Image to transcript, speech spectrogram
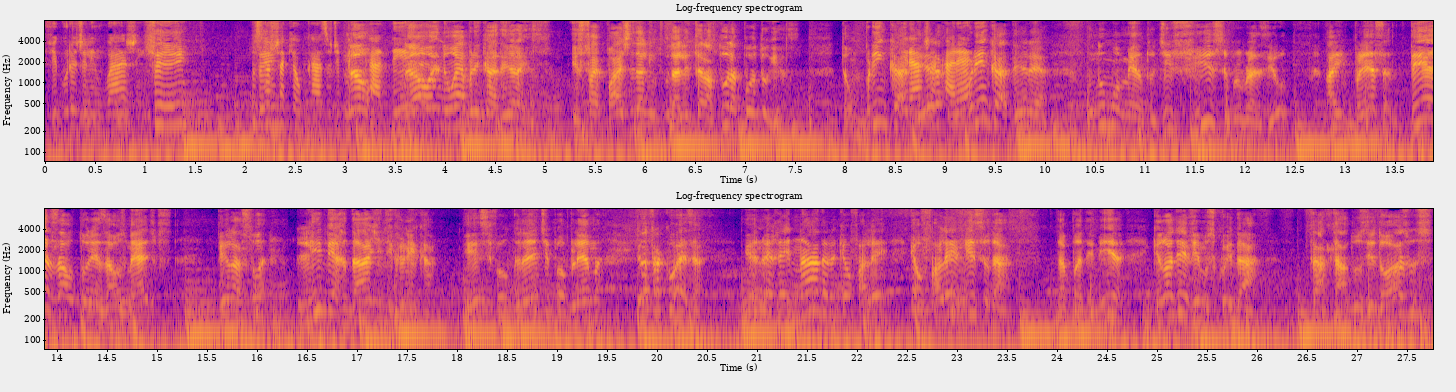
Figura de linguagem? Sim. Você sim. acha que é o caso de Não, brincadeira? não, não é brincadeira isso. Isso faz parte da, da literatura portuguesa. Então, brincadeira, brincadeira é, num momento difícil para o Brasil, a imprensa desautorizar os médicos pela sua liberdade de clinicar. Esse foi o grande problema. E outra coisa, eu não errei nada no que eu falei. Eu falei no início da, da pandemia que nós devíamos cuidar, tratar dos idosos,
